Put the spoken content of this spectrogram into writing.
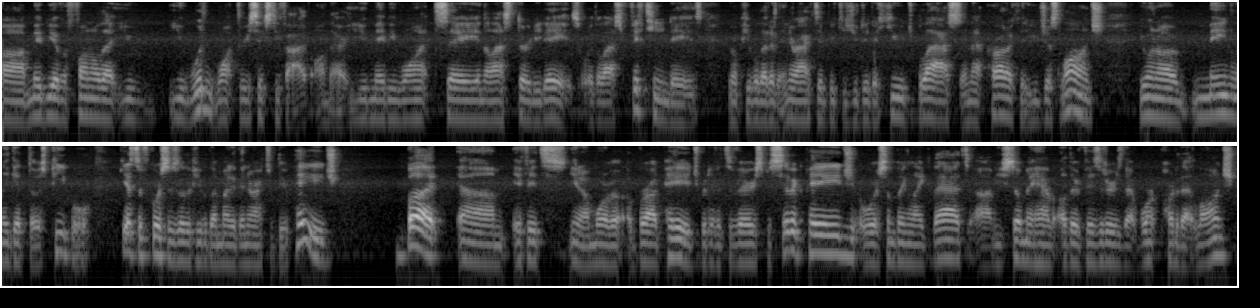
Uh, maybe you have a funnel that you you wouldn't want 365 on there. You maybe want, say, in the last 30 days or the last 15 days, you want people that have interacted because you did a huge blast in that product that you just launched. You want to mainly get those people. Yes, of course, there's other people that might have interacted with your page, but um, if it's you know more of a, a, broad page, but if it's a very specific page or something like that, um, you still may have other visitors that weren't part of that launch,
